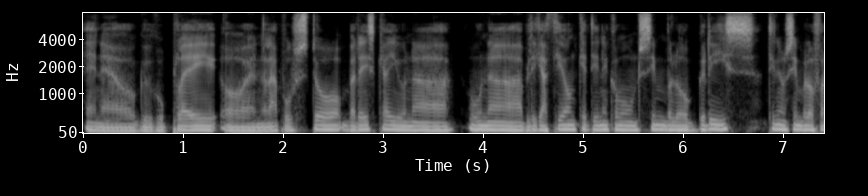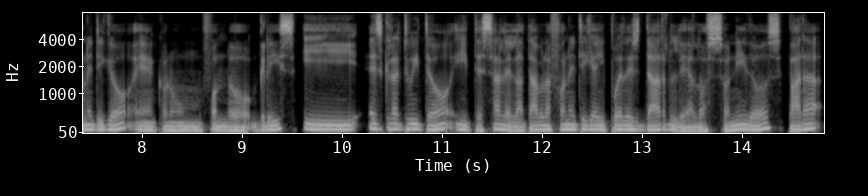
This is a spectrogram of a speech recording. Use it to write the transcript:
en el Google Play o en el Apple Store, veréis que hay una, una aplicación que tiene como un símbolo gris, tiene un símbolo fonético eh, con un fondo gris y es gratuito y te sale la tabla fonética y puedes darle a los sonidos para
